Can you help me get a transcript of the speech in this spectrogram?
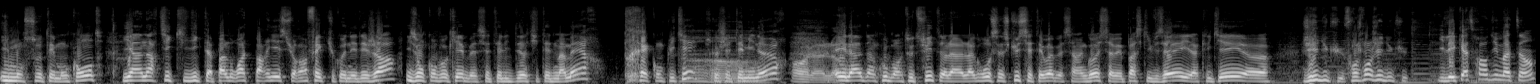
Ils m'ont sauté mon compte. Il y a un article qui dit que t'as pas le droit de parier sur un fait que tu connais déjà. Ils ont convoqué, ben, c'était l'identité de ma mère. Très compliqué, parce que j'étais mineur. Oh là là. Et là, d'un coup, bon, tout de suite, la, la grosse excuse, c'était ouais, ben, c'est un gosse, il savait pas ce qu'il faisait, il a cliqué. euh, J'ai eu du cul, franchement, j'ai eu du cul. Il est 4h du matin.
